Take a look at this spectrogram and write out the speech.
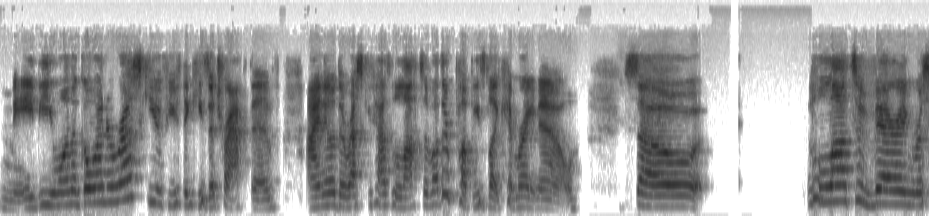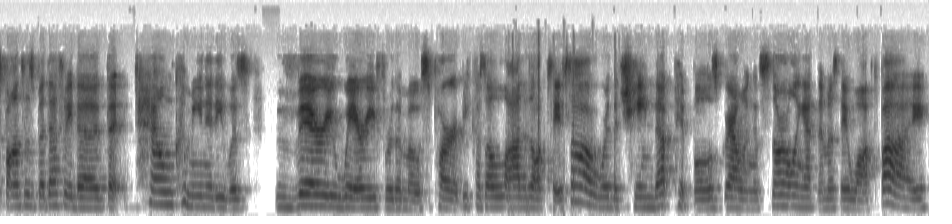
Maybe you want to go on a rescue if you think he's attractive. I know the rescue has lots of other puppies like him right now. So lots of varying responses, but definitely the, the town community was very wary for the most part because a lot of dogs they saw were the chained up pit bulls growling and snarling at them as they walked by.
